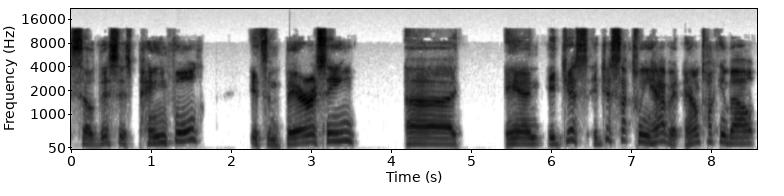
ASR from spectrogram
so this is painful. It's embarrassing. Uh, and it just it just sucks when you have it. And I'm talking about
